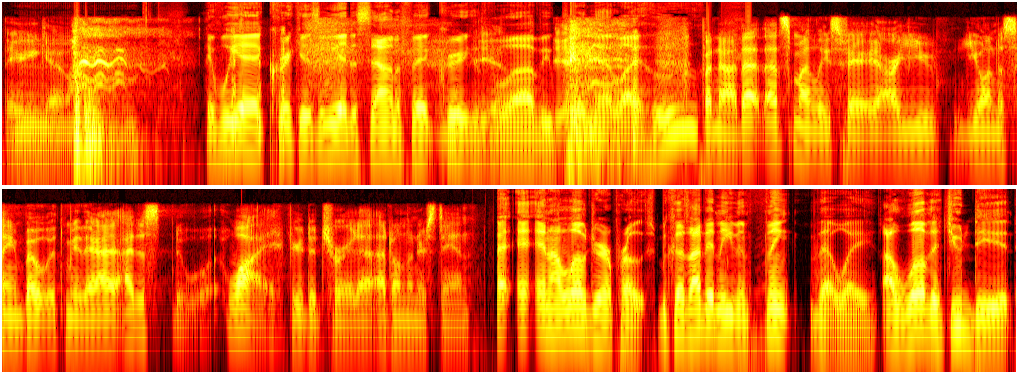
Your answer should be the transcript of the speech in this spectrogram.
there you go. if we had crickets, if we had the sound effect crickets, Yeah. boy, I'd be Yeah. putting that like who? But no, that that's my least favorite. Are you you on the same boat with me there? I, I just why if you're Detroit, I, I don't understand. A- and I loved your approach because I didn't even think that way. I love that you did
